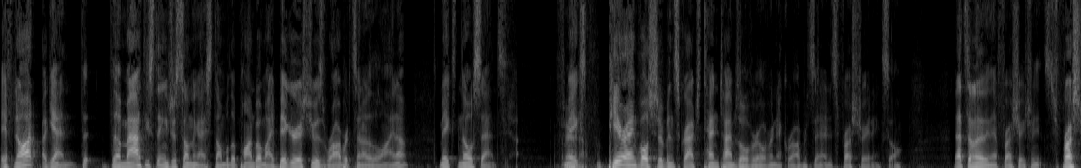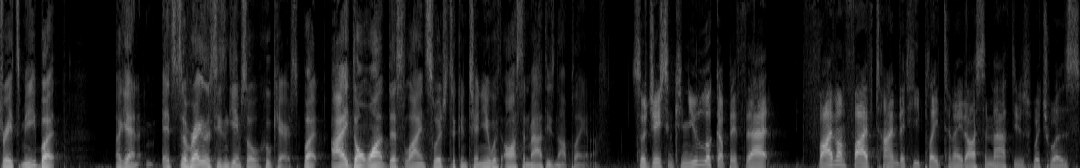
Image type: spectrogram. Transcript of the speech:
If not, again, the, the Matthews thing is just something I stumbled upon, but my bigger issue is Robertson out of the lineup. Makes no sense. fair Makes Pierre Engvall should have been scratched ten times over over Nick Robertson, and it's frustrating. So that's another thing that frustrates me. Frustrates me, but again, it's a regular season game, so who cares? But I don't want this line switch to continue with Austin Matthews not playing enough. So Jason, can you look up if that five on five time that he played tonight, Austin Matthews, which was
